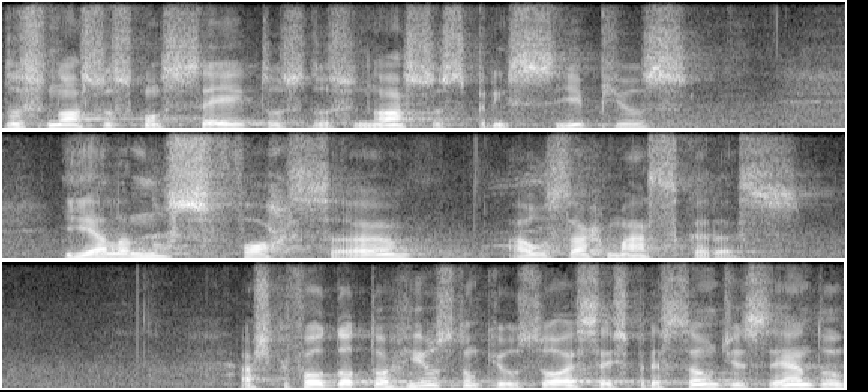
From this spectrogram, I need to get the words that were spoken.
dos nossos conceitos, dos nossos princípios, e ela nos força a usar máscaras, Acho que foi o Dr. Houston que usou essa expressão, dizendo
